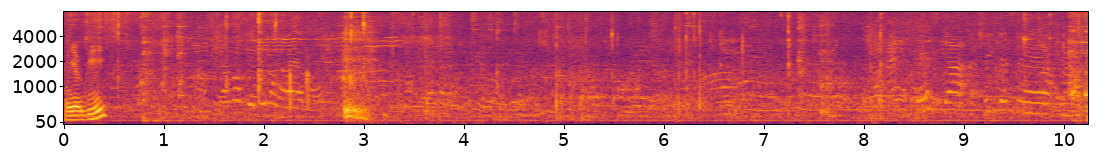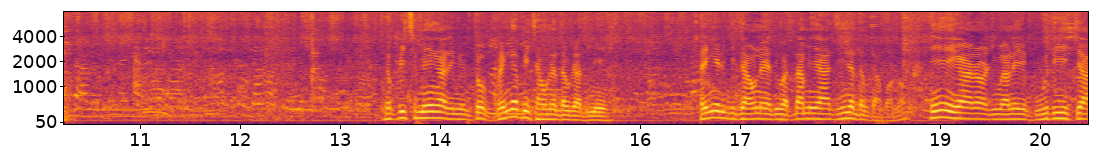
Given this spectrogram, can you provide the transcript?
မယုတ်ဒီ ငပိချမင်းကဒီမျိုးတို့ဘိုင်းငပိချောင်းနဲ့တောက်တာဒီမျိုးဘိုင်းငပိချောင်းနဲ့သူကတမယာကြီးနဲ့တောက်တာပေါ့နော်ဟင်းကတော့ဒီမှာလေးဘူးဒီကြာ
